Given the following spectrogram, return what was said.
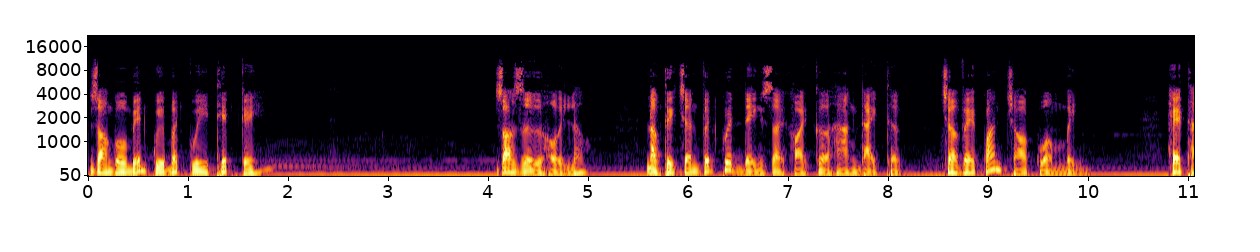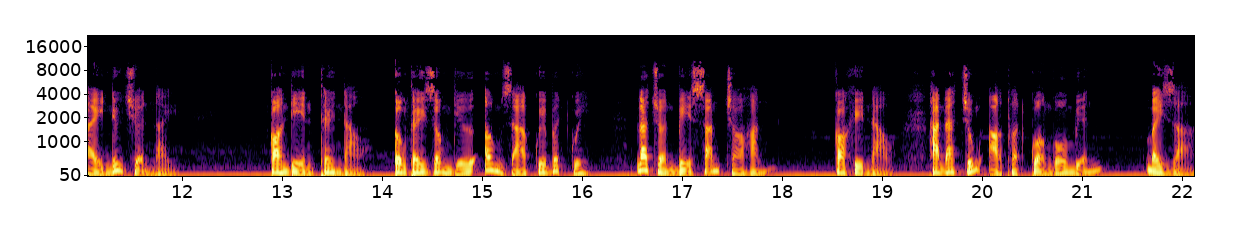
Do ngô miễn quy bất quy thiết kế. Do dự hồi lâu Đồng Thích Trần vẫn quyết định rời khỏi cửa hàng đại thực, Trở về quán trò của mình. Hết thầy những chuyện này, Con điền thế nào Cũng thấy giống như ông già quy bất quy Đã chuẩn bị sẵn cho hắn. Có khi nào Hắn đã trúng ảo thuật của ngô miễn, Bây giờ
